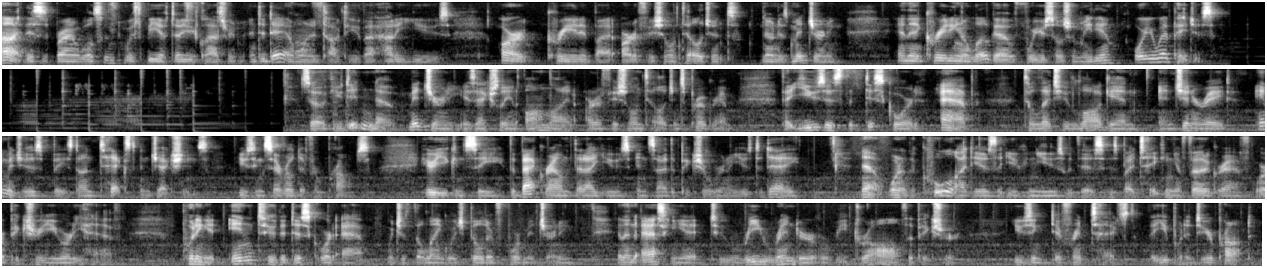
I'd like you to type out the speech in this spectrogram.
Hi, this is Brian Wilson with BFW Classroom, and today I wanted to talk to you about how to use art created by artificial intelligence, known as Midjourney, and then creating a logo for your social media or your web pages. So if you didn't know, Midjourney is actually an online artificial intelligence program that uses the Discord app to let you log in and generate images based on text injections using several different prompts. Here you can see the background that I use inside the picture we're going to use today. Now, one of the cool ideas that you can use with this is by taking a photograph or a picture you already have, putting it into the Discord app, which is the language builder for Midjourney, and then asking it to re-render or redraw the picture using different text that you put into your prompt.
